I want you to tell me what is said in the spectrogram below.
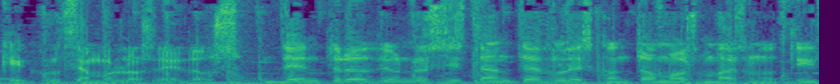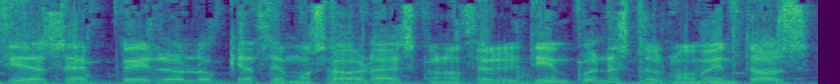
que crucemos los dedos. Dentro de unos instantes les contamos más noticias, eh, pero lo que hacemos ahora es conocer el tiempo. En estos momentos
